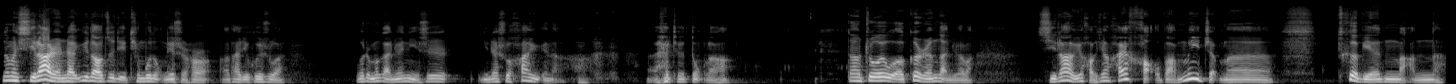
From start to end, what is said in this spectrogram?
那么希腊人在遇到自己听不懂的时候啊，他就会说：“我怎么感觉你是你在说汉语呢？”啊，哎，就懂了哈。但作为我个人感觉吧，希腊语好像还好吧，没怎么特别难呢。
